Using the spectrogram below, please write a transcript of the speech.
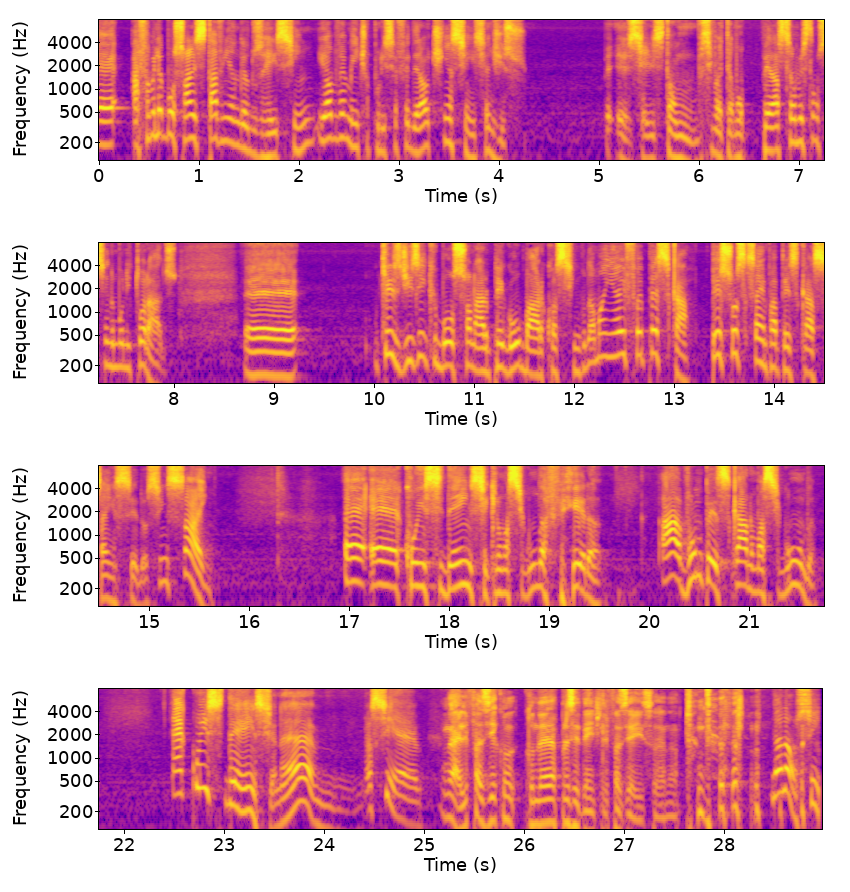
É, a família Bolsonaro estava em Angra dos Reis, sim, e obviamente a Polícia Federal tinha ciência disso. É, se eles estão, se vai ter uma operação, eles estão sendo monitorados. É, o que eles dizem é que o Bolsonaro pegou o barco às 5 da manhã e foi pescar. Pessoas que saem para pescar saem cedo assim? Saem. É, é coincidência que numa segunda-feira. Ah, vamos pescar numa segunda? É coincidência, né? Assim, é. Não, ele fazia quando ele era presidente, ele fazia isso, Renato. não, não, sim.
